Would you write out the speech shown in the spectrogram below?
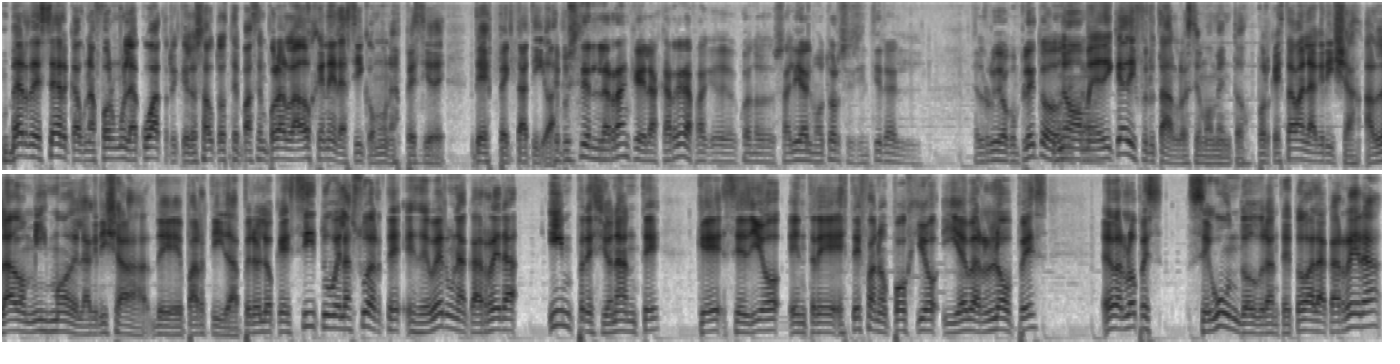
ver de cerca una Fórmula 4 y que los autos te pasen por al lado genera así como una especie de, expectativa. ¿Te pusiste en el arranque de las carreras para que cuando salía el motor se sintiera el, ruido completo? No, me dediqué a disfrutarlo ese momento, porque estaba en la grilla, al lado mismo de la grilla de partida. Pero lo que sí tuve la suerte es de ver una carrera impresionante que se dio entre Estefano Poggio y Ever López. Ever López segundo durante toda la carrera,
